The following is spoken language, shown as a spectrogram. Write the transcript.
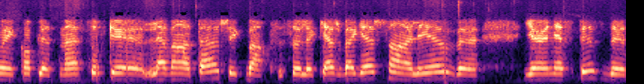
Oui, complètement. Sauf que l'avantage, c'est que, bon, c'est ça, le cache-bagage s'enlève. Euh, il y a une espèce de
